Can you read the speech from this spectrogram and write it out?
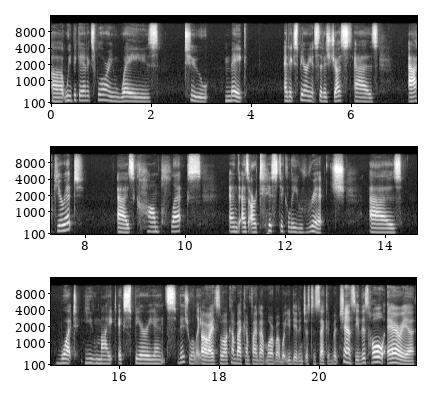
uh, we began exploring ways to make an experience that is just as accurate, as complex, and as artistically rich as what you might experience visually. All right, so I'll come back and find out more about what you did in just a second. But Chancey, this whole area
